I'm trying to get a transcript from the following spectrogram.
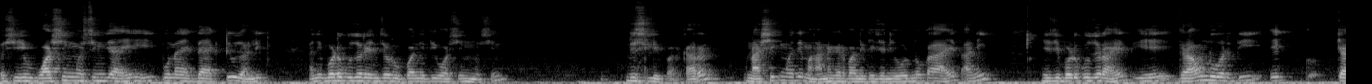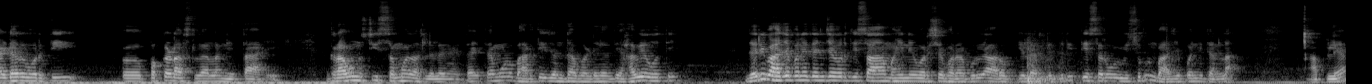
तशी ही वॉशिंग मशीन जी आहे ही पुन्हा एकदा ॲक्टिव्ह झाली आणि बडगुजर यांच्या रूपाने ती वॉशिंग मशीन दिसली पण. कारण नाशिकमध्ये महानगरपालिकेच्या निवडणुका आहेत आणि हे जे बडगुजर आहेत हे ग्राउंडवरती एक कॅडरवरती पकड असलेला नेता आहे. ग्राउंडची समज असलेला नेता आहे. त्यामुळं भारतीय जनता पार्टीला ते हवे होते. जरी भाजपने त्यांच्यावरती सहा महिने वर्षभरापूर्वी आरोप केले असले तरी ते सर्व विसरून भाजपने त्यांना आपल्या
